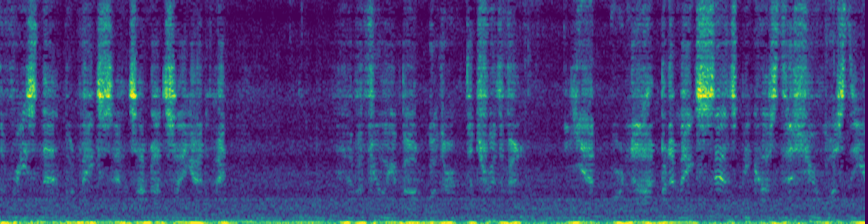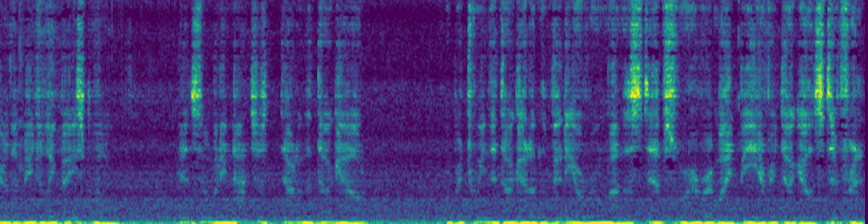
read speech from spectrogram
The reason that would make sense, I'm not saying I, I have a feeling about whether the truth of it yet or not, but it makes sense because this year was the year that Major League Baseball had somebody not just down in the dugout or between the dugout and the video room on the steps, wherever it might be, every dugout's different.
